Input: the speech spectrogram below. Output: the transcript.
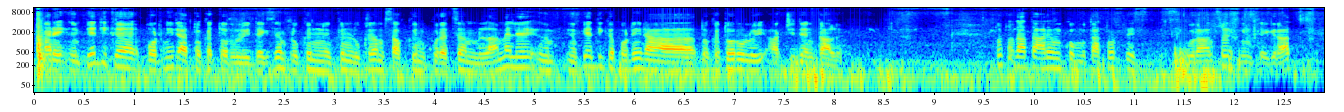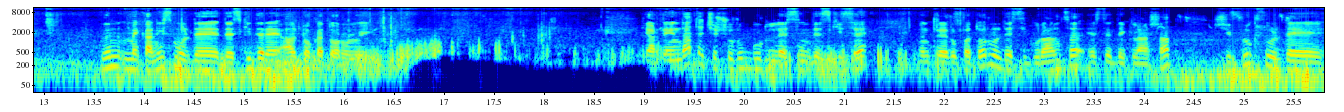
care împiedică pornirea tocătorului. De exemplu, când, când lucrăm sau când curățăm lamele, împiedică pornirea tocătorului accidental. Totodată are un comutator de siguranță integrat în mecanismul de deschidere al tocătorului. Iar de îndată ce șuruburile sunt deschise, întrerupătorul de siguranță este declanșat și fluxul de,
